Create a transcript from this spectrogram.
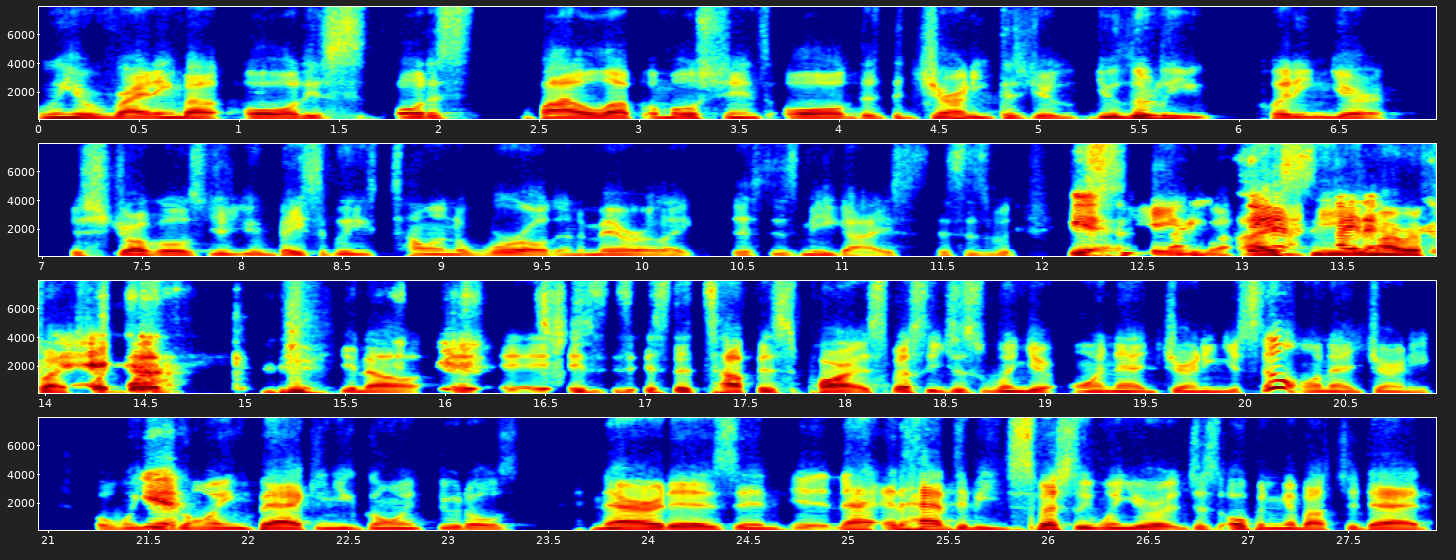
When you're writing about all this all this bottle up emotions all the, the journey because you're you're literally putting your your struggles you're, you're basically telling the world in the mirror like this is me guys. This is what you're yeah, seeing what i see in my reflection you know it, it, it's, it's the toughest part especially just when you're on that journey you're still on that journey but when yeah. you're going back and you're going through those narratives and it, it had to be especially when you're just opening about your dad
